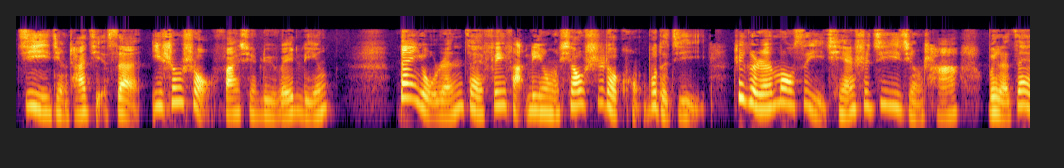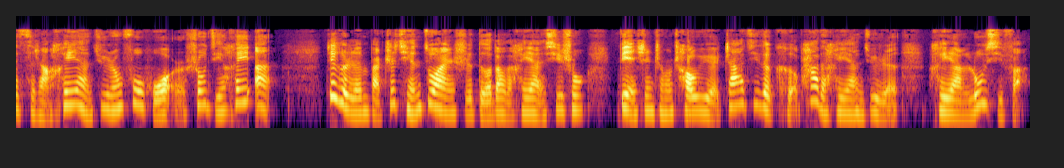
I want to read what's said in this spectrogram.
记忆警察解散，一生兽发现率为零。但有人在非法利用消失的恐怖的记忆。这个人貌似以前是记忆警察，为了再次让黑暗巨人复活而收集黑暗。这个人把之前作案时得到的黑暗吸收，变身成超越扎基的可怕的黑暗巨人——黑暗路西法。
